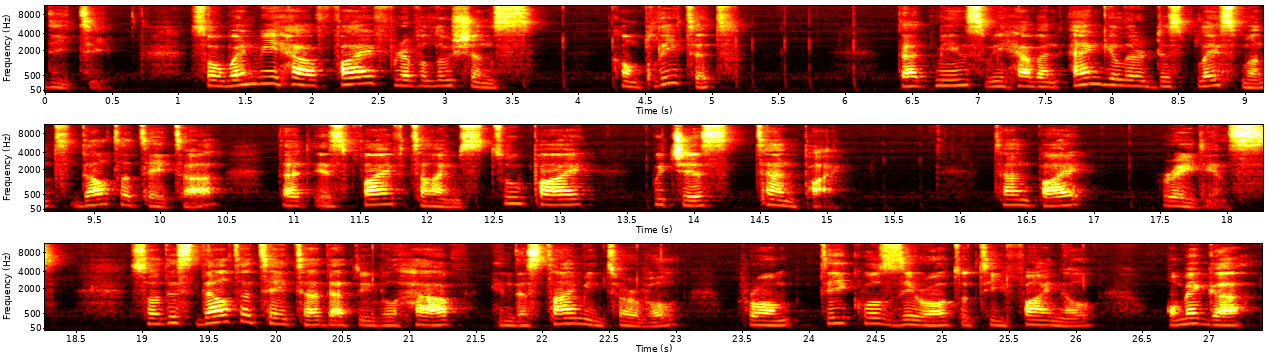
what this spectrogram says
dt. So when we have five revolutions completed, that means we have an angular displacement delta theta that is 5 times 2 pi, which is 10 pi. 10 pi radians. So this delta theta that we will have in this time interval from t equals 0 to t final omega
